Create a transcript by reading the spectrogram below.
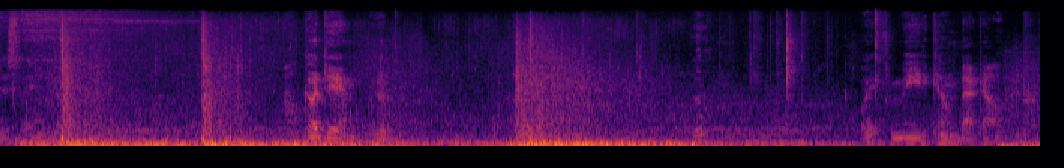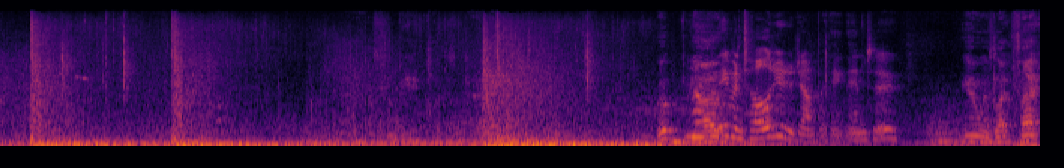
this thing. Oh, goddamn. Good. Wait for me to come back out. See if we get close. Whoop, no. I even told you to jump, I think, then too. Know, it was like flat.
